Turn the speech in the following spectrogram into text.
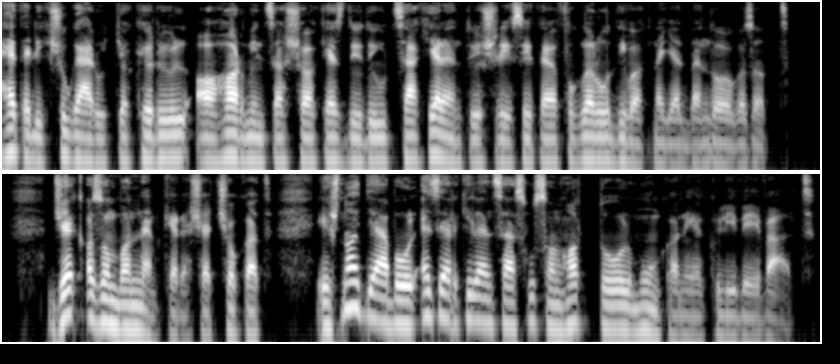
7. sugárútja körül a 30-assal kezdődő utcák jelentős részét elfoglaló divatnegyedben dolgozott. Jack azonban nem keresett sokat, és nagyjából 1926-tól munkanélkülivé vált.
